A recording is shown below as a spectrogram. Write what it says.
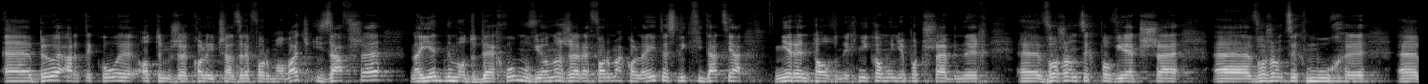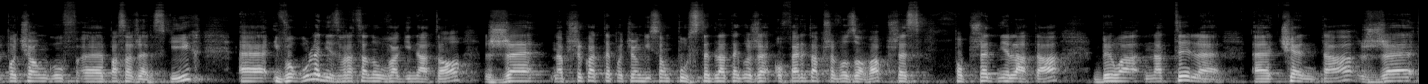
e, były artykuły o tym, że kolej trzeba zreformować i zawsze na jednym oddechu mówiono, że reforma kolei to jest likwidacja nierentownych, nikomu niepotrzebnych, e, wożących powietrze, e, wożących muchy e, pociągów e, pasażerskich. E, I w ogóle nie zwracano uwagi na to, że na przykład te pociągi są puste, dlatego że oferta przewozowa przez poprzednie lata była na tyle e, cięta, że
